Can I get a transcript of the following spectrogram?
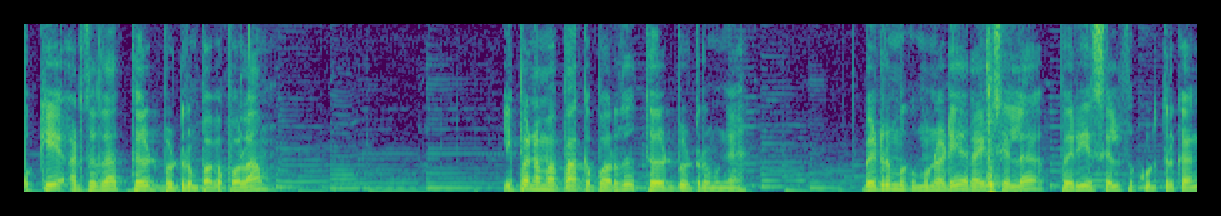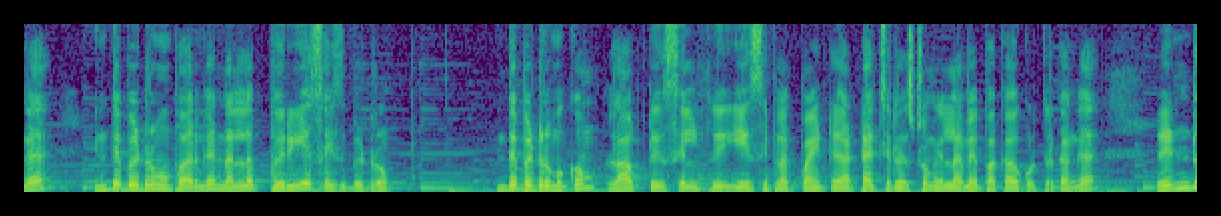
ஓகே அடுத்ததாக தேர்ட் பெட்ரூம் பார்க்க போகலாம் இப்போ நம்ம பார்க்க போகிறது தேர்ட் பெட்ரூமுங்க பெட்ரூமுக்கு முன்னாடியே ரைட் சைடில் பெரிய செல்ஃபு கொடுத்துருக்காங்க. இந்த பெட்ரூமும் பாருங்கள் நல்ல பெரிய சைஸ் பெட்ரூம் இந்த பெட்ரூமுக்கும் loft shelf AC plug point attach rest room எல்லாமே பக்காவாக கொடுத்துருக்காங்க. ரெண்டு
